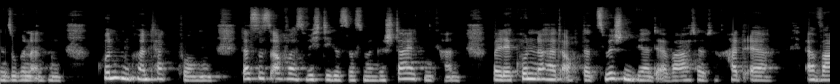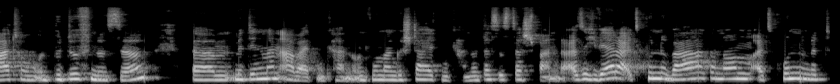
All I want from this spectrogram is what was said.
den sogenannten Kundenkontaktpunkten, das ist auch was Wichtiges, das man gestalten kann, weil der Kunde hat auch dazwischen, während er wartet, hat er Erwartungen und Bedürfnisse, ähm, mit denen man arbeiten kann und wo man gestalten kann. Und das ist das Spannende. Also ich werde als Kunde wahrgenommen, als Kunde mit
